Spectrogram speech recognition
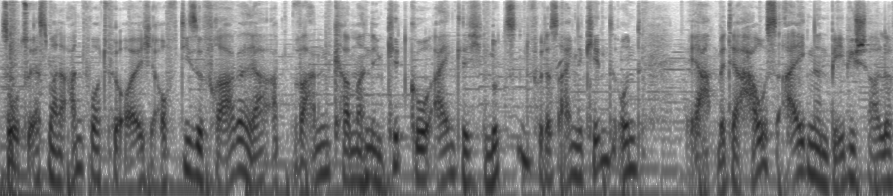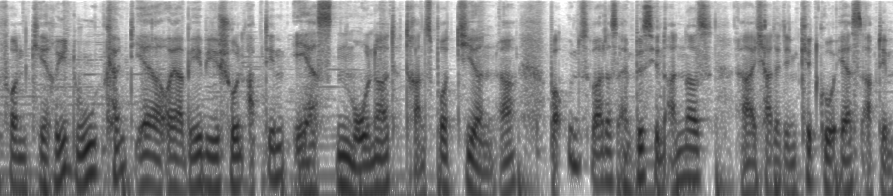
So, zuerst mal eine Antwort für euch auf diese Frage, ja, ab wann kann man den Kitco eigentlich nutzen für das eigene Kind und ja, mit der hauseigenen Babyschale von Keridu könnt ihr euer Baby schon ab dem ersten Monat transportieren. Ja. Bei uns war das ein bisschen anders. Ja, ich hatte den Kitco erst ab dem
